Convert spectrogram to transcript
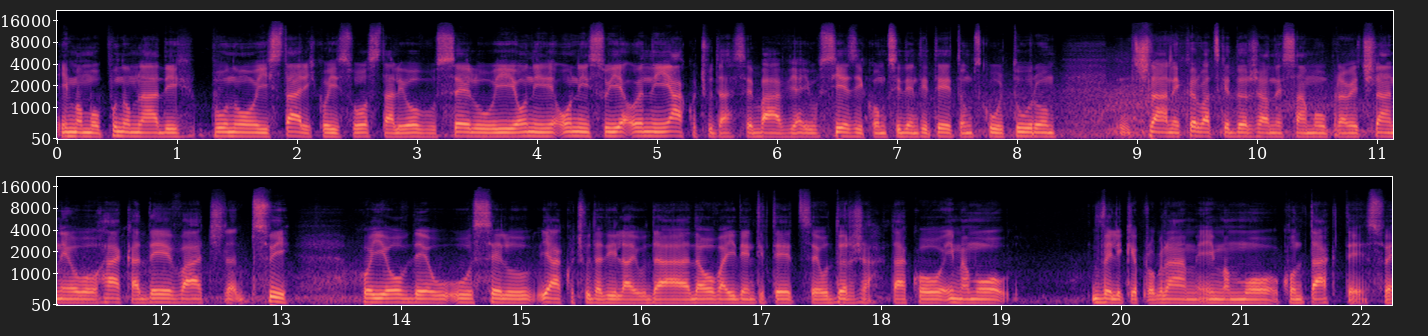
imamo puno mladih, puno i starih koji su ostali ovu selu i oni, oni, su, oni jako čuda se bavljaju s jezikom, s identitetom, s kulturom, člane Hrvatske državne samouprave, člane ovo HKD-va, svi koji ovdje u, selu jako čuda dilaju da, da ovaj identitet se održa. Tako imamo velike programe, imamo kontakte, sve.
